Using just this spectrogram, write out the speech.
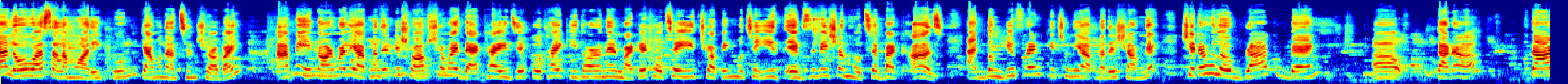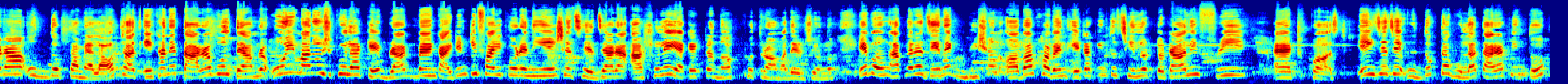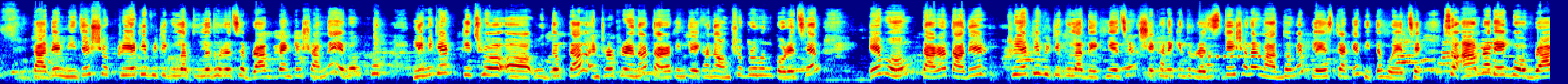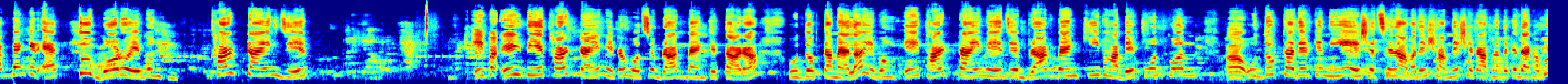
Hello আসসালামু আলাইকুম কেমন আছেন সবাই? আমি নর্মালি আপনাদেরকে সব সময় দেখাই যে কোথায় কি ধরনের মার্কেট হচ্ছে, ঈদ শপিং হচ্ছে, ঈদ এক্সিবিশন হচ্ছে বাট আজ একদম ডিফারেন্ট কিছু নিয়ে আপনাদের সামনে। সেটা হলো ব্রাক ব্যাংক তারা তারা উদ্যোক্তা মেলা। অর্থাৎ এখানে তারা বলতে আমরা ওই মানুষগুলাকে ব্রাক ব্যাংক আইডেন্টিফাই করে নিয়ে এসেছে, যারা আসলেই এক একটা নক্ষত্র আমাদের জন্য। এবং আপনারা জেনে ভীষণ অবাক হবেন, এটা কিন্তু ছিল টোটালি ফ্রি অ্যাট কস্ট এই যে যে উদ্যোক্তাগুলা, তারা কিন্তু তাদের নিজস্ব ক্রিয়েটিভিটিগুলো তুলে ধরেছে ব্রাক ব্যাংকের সামনে এবং খুব লিমিটেড কিছু উদ্যোক্তা এন্টারপ্রেনার তারা কিন্তু এখানে অংশগ্রহণ করেছেন। এবং তারা তাদের ক্রিয়েটিভিটিগুলো দেখিয়েছেন, সেখানে কিন্তু রেজিস্ট্রেশনের মাধ্যমে প্লেসটাকে দিতে হয়েছে। সো আমরা দেখব ব্রাক ব্যাংকের এত বড় এবং থার্ড টাইম যে এবার, এই দিয়ে থার্ড টাইম এটা হচ্ছে ব্রাক ব্যাংকের তারা উদ্যোক্তা মেলা এবং এই থার্ড টাইমে যে ব্রাক ব্যাংক কীভাবে কোন কোন উদ্যোক্তাদেরকে নিয়ে এসেছেন আমাদের সামনে, সেটা আপনাদেরকে দেখাবো।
